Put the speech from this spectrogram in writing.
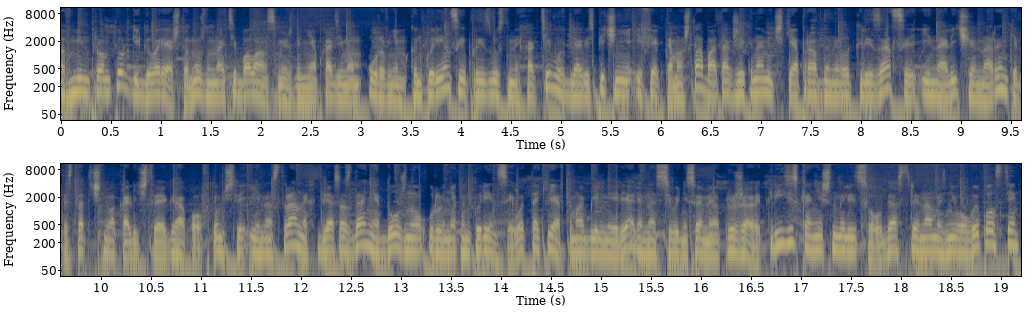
В Минпромторге говорят, что нужно найти баланс между необходимым уровнем конкуренции производственных активов для обеспечения эффекта масштаба, а также экономически оправданной локализации и наличия на рынке достаточного количества игроков, в том числе и иностранных, для создания должного уровня конкуренции. Вот такие автомобильные реалии нас сегодня с вами окружают. Кризис, конечно, на лицо. Удастся ли нам из него выползти?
